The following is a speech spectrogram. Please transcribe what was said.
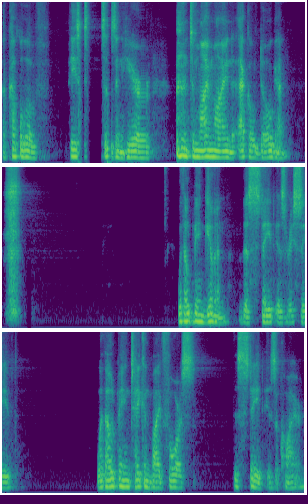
a couple of pieces in here to my mind, echo Dogen. Without being given, this state is received. Without being taken by force, this state is acquired.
